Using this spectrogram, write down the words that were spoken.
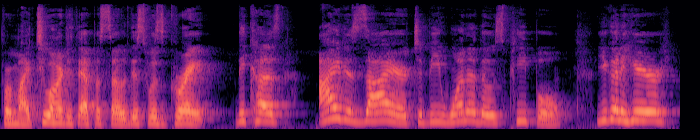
for my 200th episode. This was great because I desire to be one of those people. You're going to hear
